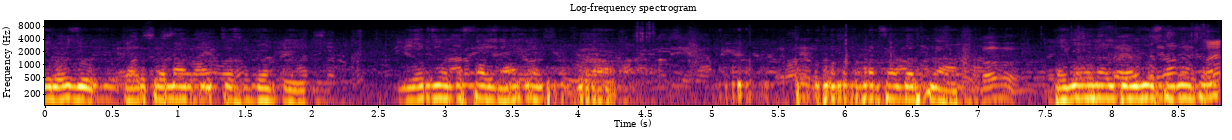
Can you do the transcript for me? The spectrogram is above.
ఈరోజు కార్యక్రమానికి ఇచ్చేసినటువంటి నియోజకవర్గ స్థాయి నాయకులందరికీ కూడా ధన్యవాదాలు సార్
